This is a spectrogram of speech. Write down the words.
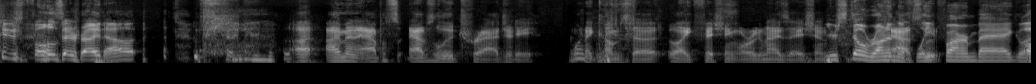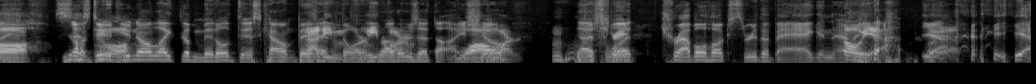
he just pulls it right out. I, I'm an abs- absolute tragedy when it comes to like fishing organization. You're still running the Fleet Farm bag. Like, oh, No, system. dude, Oh. you know, like the middle discount bin Not at even Thorne Fleet Brothers Farm. at the ice show. That's what treble hooks through the bag and Oh everything. yeah, yeah, Oh, yeah.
